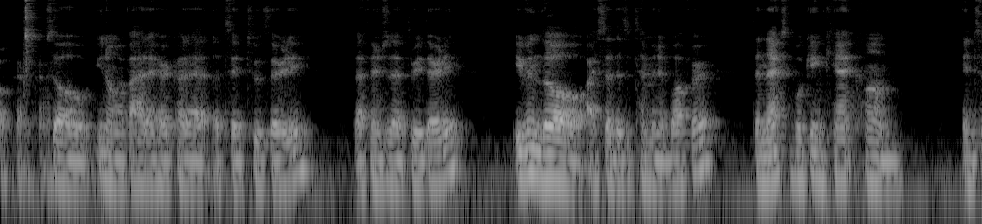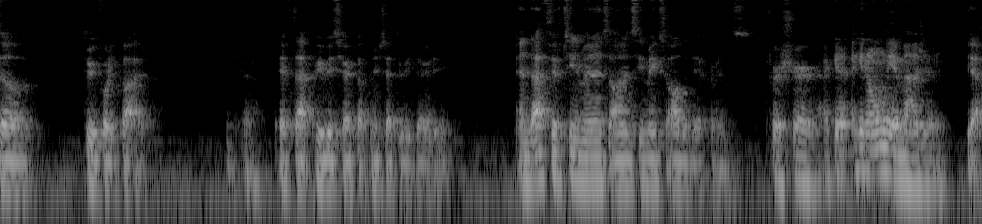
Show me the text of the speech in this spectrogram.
Okay. okay. so you know if i had a haircut at let's say 2.30 that finishes at 3.30 even though i said there's a 10 minute buffer the next booking can't come until 3.45 Yeah. if that previous haircut finished at 3.30 and that 15 minutes honestly makes all the difference For sure. I can I can only imagine. yeah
